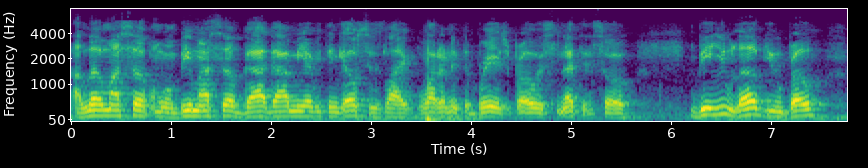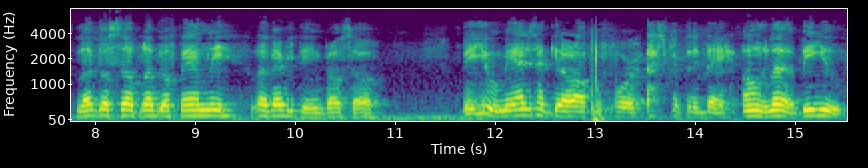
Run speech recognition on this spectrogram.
I love myself. I'm gonna be myself. God got me. Everything else is like water underneath the bridge, bro. It's nothing. So be you, love you, bro. Love yourself, love your family, love everything, bro. So be you, man. I just had to get it off before script of the day. On love, be you.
